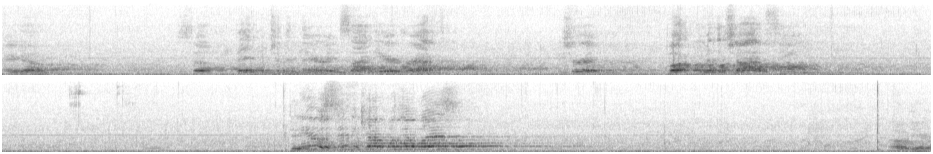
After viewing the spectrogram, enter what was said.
There you go. Stuff Benjamin there inside the aircraft. Be sure and buckle him in the child seat. Did he have a sippy cup with him, Liz? Oh dear.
